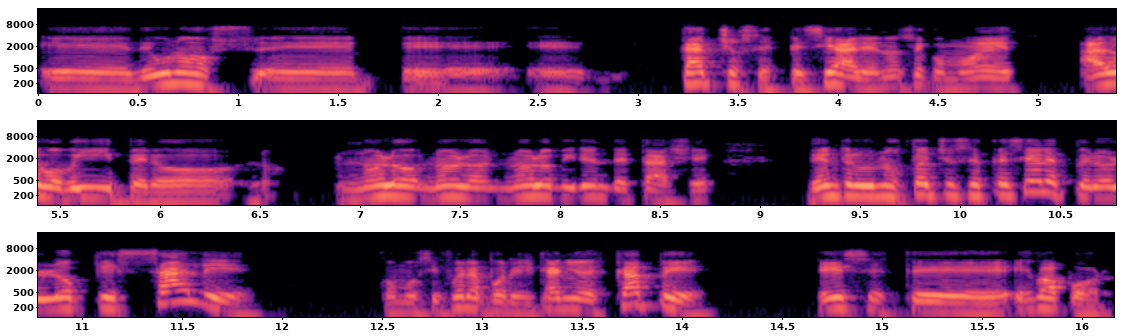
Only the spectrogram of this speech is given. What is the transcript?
eh, de unos eh, tachos especiales, no sé cómo es, algo vi, pero no, no, lo, no, lo, no lo miré en detalle, dentro de unos tachos especiales, pero lo que sale, como si fuera por el caño de escape, es, este, es vapor.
